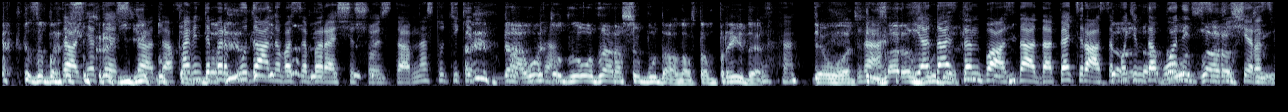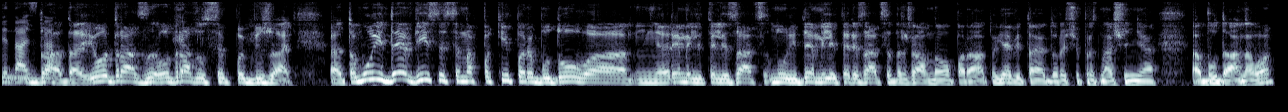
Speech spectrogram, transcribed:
як ти забереш Так, я теж, да, да. Хай він тепер Буданова забере ще щось. Да. В нас тут тільки Да, О, от, да. от, от зараз ще Буданов там прийде. От, Да. зараз І буде- Донбас, да, да, п'ять разів, а Да, потім да, да, догонить от всіх і ще раз віддасть. Да, Да. да, і одразу, одразу все побіжать. Е, Тому йде в дійсності навпаки перебудова м, ремілітаризація, ну йде мілітаризація державного апарату. Я вітаю, до речі, призначення е, Буданова.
